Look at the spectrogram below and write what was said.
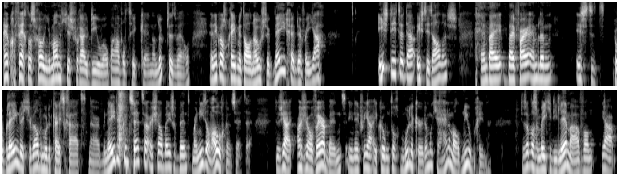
elk gevecht was gewoon je mannetjes vooruit duwen op aanval tikken. En dan lukte het wel. En ik was op een gegeven moment al in hoofdstuk 9. En van, ja, is dit het nou? Is dit alles? En bij, bij Fire Emblem is het probleem dat je wel de moeilijkheidsgraad naar beneden kunt zetten als je al bezig bent, maar niet omhoog kunt zetten. Dus ja, als je al ver bent en je denkt van ja, ik wil hem toch moeilijker, dan moet je helemaal opnieuw beginnen. Dus dat was een beetje het dilemma van ja,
